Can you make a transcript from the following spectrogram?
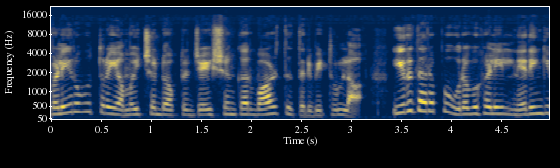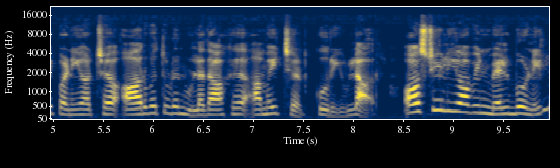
வெளியுறவுத்துறை அமைச்சர் டாக்டர் ஜெய்சங்கர் வாழ்த்து தெரிவித்துள்ளார். இருதரப்பு உறவுகளில் நெருங்கி பணியாற்ற ஆர்வத்துடன் உள்ளதாக அமைச்சர் கூறியுள்ளார். ஆஸ்திரேலியாவின் மெல்போர்னில்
